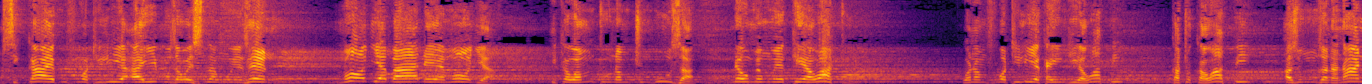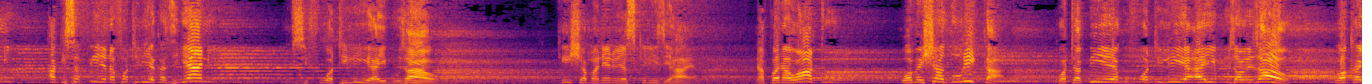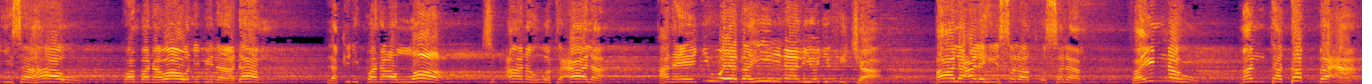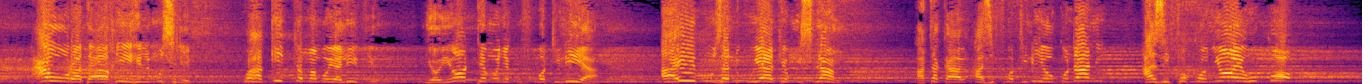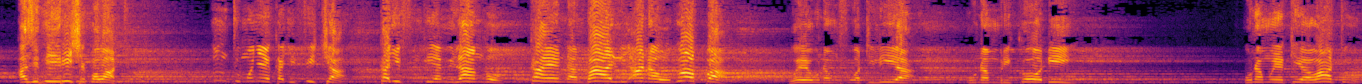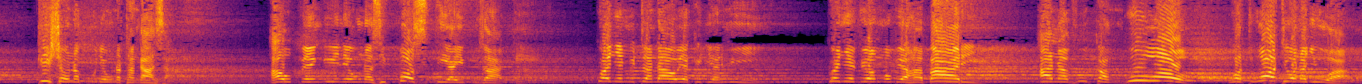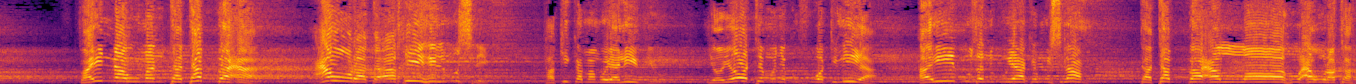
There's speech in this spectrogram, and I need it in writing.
Msikae kufuatilia aibu za waislamu wenzenu moja baada ya moja. Ikawa mtu unamchunguza na umemwekea watu wanamfuatilia kaingia wapi katoka wapi azungumza na nani akisafiri anafuatilia kazi gani? Msifuatilie aibu zao kisha maneno yasikilizi haya. Na pana watu wameshadhurika kwa tabia ya kufuatilia aibu za wenzao wakajisahau kwamba na wao ni binadamu. Lakini pana Allah subhanahu wa ta'ala anayejua ya dhahiri na aliyojificha. Qala alayhi salatu wassalam fa innahu man tatabba'a awrata akhihi almuslim. Kwa hakika mambo yalivyo yoyote mwenye kufuatilia aibu za ndugu yake muislamu. Ataka azifuatilie huko ndani azifokonyoe huko azidhihirishe kwa watu. Mtu mwenyewe kajificha kajifungia milango kaenda mbali anaogopa. Wewe unamfuatilia unamrikodi unamwekea watu kisha unakuja unatangaza. Au pengine unaziposti aibu zake kwenye mitandao ya kijamii kwenye vyombo vya habari anavuka nguo watu wote wanajua. Fa innahu man tatabba'a aurata akhihi almuslim hakika mambo yalivyo yoyote mwenye kufuatilia aibu za ndugu yake muislamu tatabba'a Allahu aurata,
